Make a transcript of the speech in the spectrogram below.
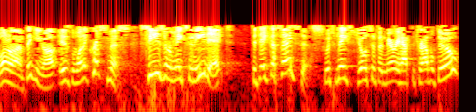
the one I'm thinking of is the one at Christmas. Caesar makes an edict to take a census, which makes Joseph and Mary have to travel to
